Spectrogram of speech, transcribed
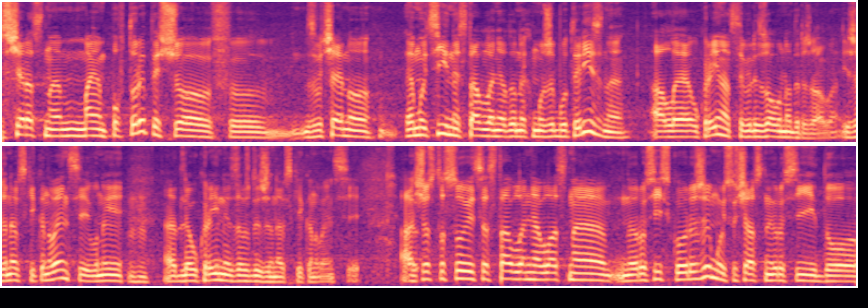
ще раз маємо повторити, що е, звичайно емоційне ставлення до них може бути різне, але Україна цивілізована держава. І Женевські конвенції вони е, для України завжди Женевські конвенції. А що стосується ставлення власне російського режиму і сучасної Росії до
